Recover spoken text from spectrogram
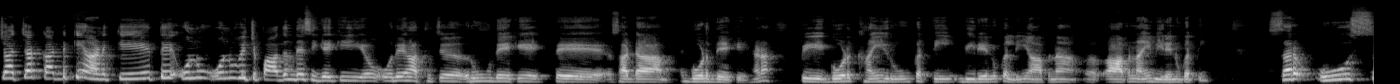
ਚਾਚਾ ਕੱਢ ਕੇ ਆਣ ਕੇ ਤੇ ਉਹਨੂੰ ਉਹਨੂੰ ਵਿੱਚ ਪਾ ਦਿੰਦੇ ਸੀਗੇ ਕਿ ਉਹਦੇ ਹੱਥ 'ਚ ਰੂੰ ਦੇ ਕੇ ਤੇ ਸਾਡਾ ਗੁੜ ਦੇ ਕੇ, ਹਨਾ? ਵੀ ਗੁੜ ਖਾਈ, ਰੂੰ ਕੱਤੀ, ਵੀਰੇ ਨੂੰ ਕੱਲੀ, ਆਪ ਨਾ ਆਪ ਨਾ ਹੀ ਵੀਰੇ ਨੂੰ ਕੱਤੀ। ਸਰ, ਉਸ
